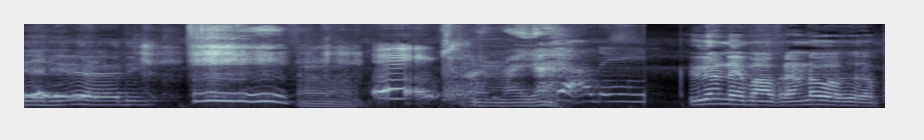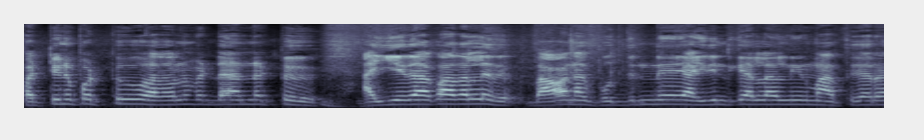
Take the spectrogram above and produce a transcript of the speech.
డాడీ డాడీ అమ్మయ్యా. ఇదిగోండి మా ఫ్రెండ్ పట్టిన పట్టు వదలను బిడ్డ అన్నట్టు. అయ్యేదాకా వదలలేదు బావ నాకు పొద్దున్నే ఐదింటికి వెళ్ళాలి నేను. మా అత్తగారు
